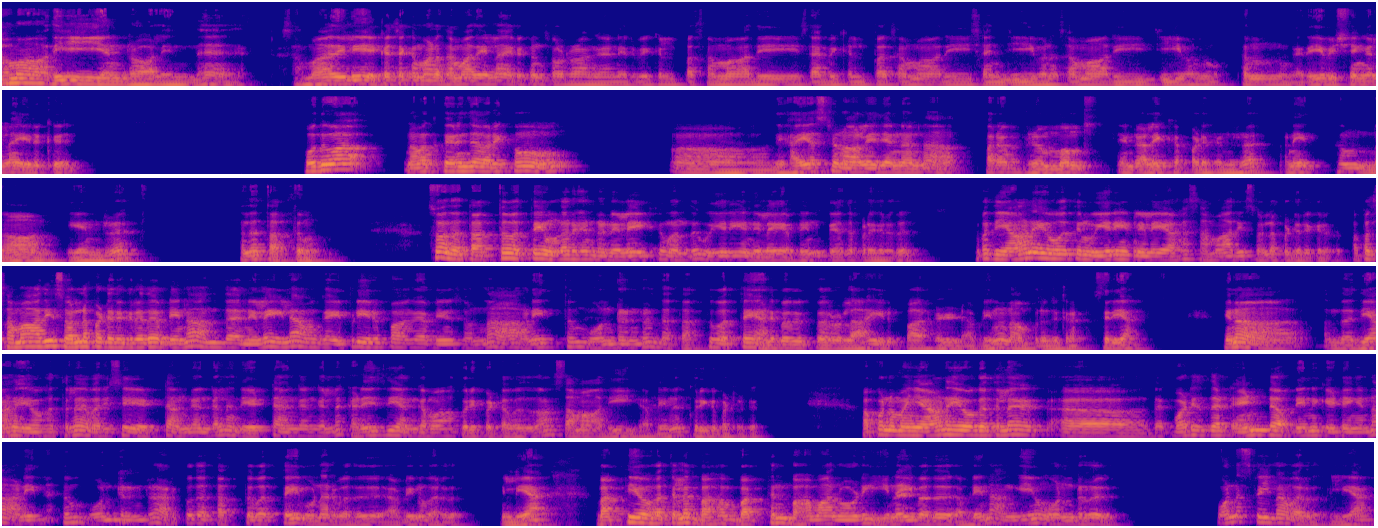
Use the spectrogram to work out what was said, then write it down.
சமாதி என்றால் என்ன? சமாதியிலேயே எக்கச்சக்கமான சமாதியெல்லாம் இருக்குன்னு சொல்றாங்க. நிர்விகல்ப சமாதி சவிகல்ப சமாதி சஞ்சீவன சமாதி ஜீவன் முக்தம் நிறைய விஷயங்கள்லாம் இருக்கு. பொதுவா நமக்கு தெரிஞ்ச வரைக்கும் தி ஹையஸ்ட் நாலேஜ் என்னன்னா பரபிரம்மம் என்று அழைக்கப்படுகின்ற அனைத்தும் நான் என்ற அந்த தத்துவம். ஸோ அந்த தத்துவத்தை உணர்கின்ற நிலைக்கு வந்து உயரிய நிலை அப்படின்னு பேசப்படுகிறது. அப்ப தியான யோகத்தின் உயரிய நிலையாக சமாதி சொல்லப்பட்டிருக்கிறது. அப்ப சமாதி சொல்லப்பட்டிருக்கிறது அப்படின்னா அந்த நிலையில அவங்க எப்படி இருப்பாங்க அப்படின்னு சொன்னா அனைத்தும் ஒன்றென்று அந்த தத்துவத்தை அனுபவிப்பவர்களாக இருப்பார்கள் அப்படின்னு நான் புரிஞ்சுக்கிறேன். சரியா? ஏன்னா அந்த தியான யோகத்துல வரிசை எட்டு அங்கங்கள் அந்த எட்டு அங்கங்கள்ல கடைசி அங்கமாக குறிப்பிட்டதுதான் சமாதி அப்படின்னு குறிக்கப்பட்டிருக்கு. அப்ப நம்ம ஞான யோகத்துல வாட் இஸ் தட் எண்ட் அப்படின்னு கேட்டீங்கன்னா அனைத்தும் ஒன்றென்று அற்புத தத்துவத்தை உணர்வது அப்படின்னு வருது. இல்லையா? பக்தி யோகத்துல பக பக்தன் பகவானோடு இணைவது அப்படின்னா அங்கேயும் ஒன்று. ஒன்னஸ்பில் தான் வருது இல்லையா?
